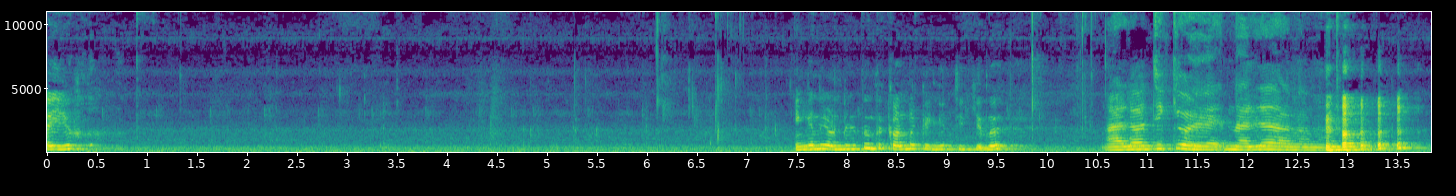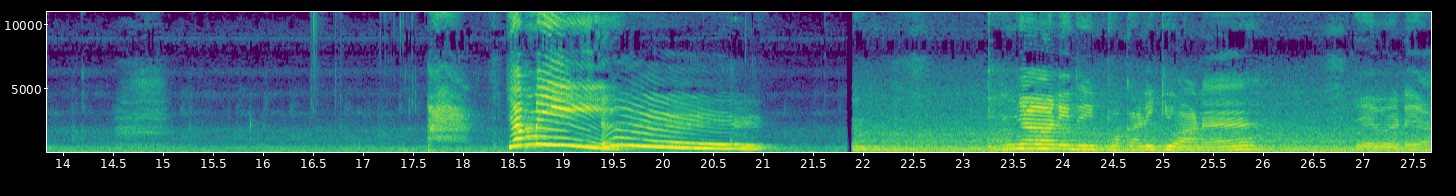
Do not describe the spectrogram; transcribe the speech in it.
അയ്യോ. എങ്ങനെയുണ്ട്? ഇതെന്താ കണ്ണൊക്കെ ഇങ്ങനെ ഇരിക്കുന്നത് ആലോചിക്ക് Yummy! ഞാനിത് ഇപ്പൊ കഴിക്കുവാണ് എവിടെയാ?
